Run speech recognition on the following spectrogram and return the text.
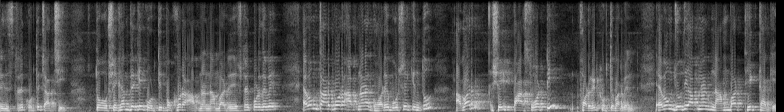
রেজিস্টার করতে চাচ্ছি। তো সেখান থেকে কর্তৃপক্ষরা আপনার নাম্বার রেজিস্টার করে দেবে এবং তারপর আপনারা ঘরে বসে কিন্তু আবার সেই পাসওয়ার্ডটি ফরগেট করতে পারবেন। এবং যদি আপনার নাম্বার ঠিক থাকে,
